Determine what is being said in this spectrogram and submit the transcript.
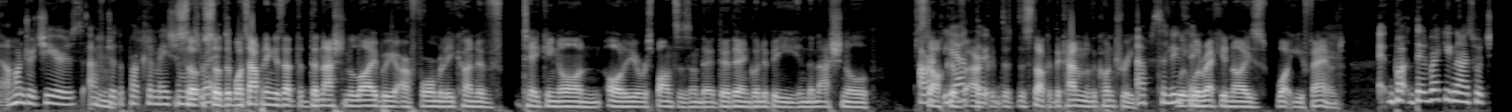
A hundred years after mm. the proclamation So, was read. so the, what's happening is that the, the National Library are formally kind of taking on all of your responses, and they're they're then going to be in the national Ar- stock yeah, of the, the stock of the canon of the country. Absolutely. will, will recognise what you found. But they recognise what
